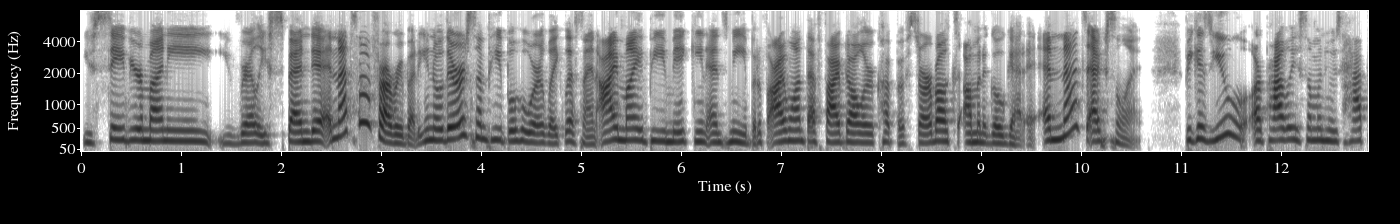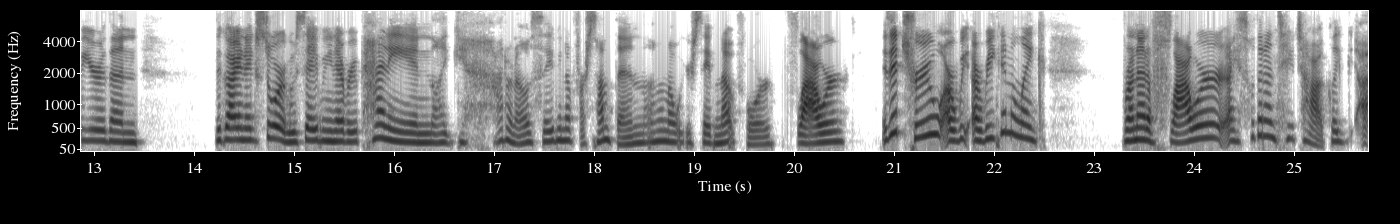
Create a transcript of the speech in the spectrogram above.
you save your money, you rarely spend it. And that's not for everybody. You know, there are some people who are like, listen, I might be making ends meet, but if I want that $5 cup of Starbucks, I'm going to go get it. And that's excellent because you are probably someone who's happier than the guy next door who's saving every penny and like, I don't know, saving up for something. I don't know what you're saving up for. Flour. Is it true? Are we are we going to like run out of flour. I saw that on TikTok. Like, uh,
